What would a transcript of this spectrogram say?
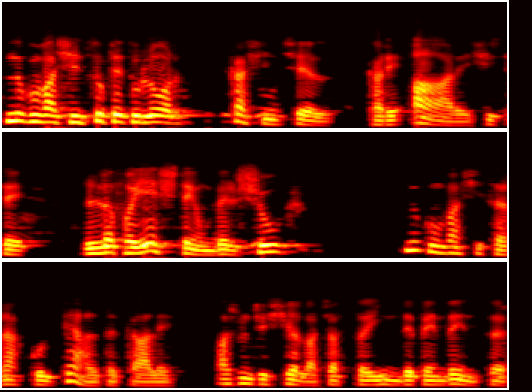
Nu cumva și în sufletul lor, ca și în cel care are și se lăfăiește un belșug, nu cumva și săracul pe altă cale ajunge și el la această independență,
